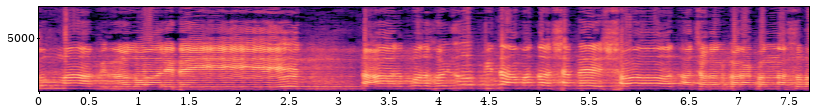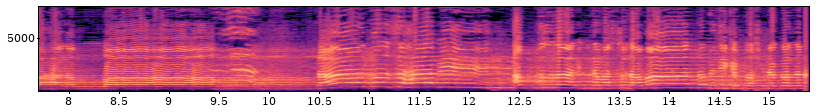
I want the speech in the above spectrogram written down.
সুম্মা বিল ওয়ালিদাইন। তারপর হইল পিতা মাতার সাথে সৎ আচরণ করা কন্যা তারপর সাহাবী প্রশ্ন করলেন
